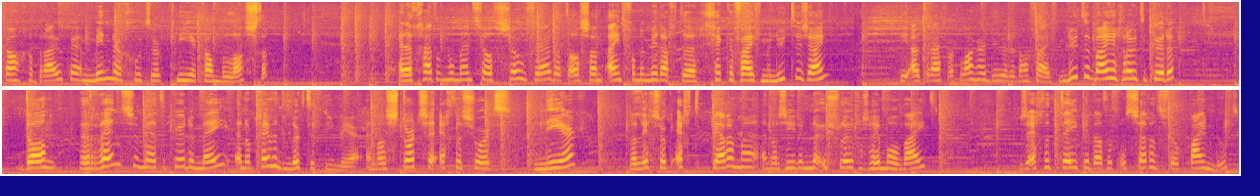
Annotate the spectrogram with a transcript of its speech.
kan gebruiken en minder goed de knieën kan belasten. En het gaat op het moment zelfs zo ver dat als aan het eind van de middag de gekke vijf minuten zijn, die uiteraard wat langer duren dan vijf minuten bij een grote kudde, dan rent ze met de kudde mee en op een gegeven moment lukt het niet meer. En dan stort ze echt een soort neer. Dan ligt ze ook echt te kermen en dan zie je de neusvleugels helemaal wijd. Dus echt een teken dat het ontzettend veel pijn doet.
